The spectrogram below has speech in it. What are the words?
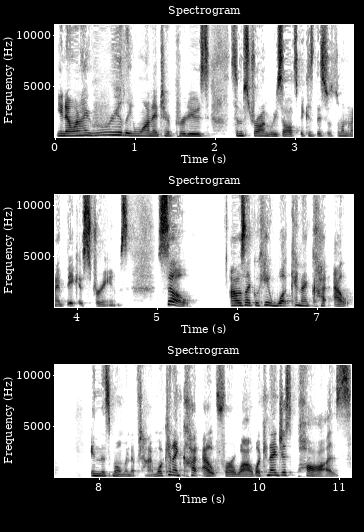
You know, and I really wanted to produce some strong results because this was one of my biggest dreams. So I was like, okay, what can I cut out? In this moment of time? What can I cut out for a while? What can I just pause?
